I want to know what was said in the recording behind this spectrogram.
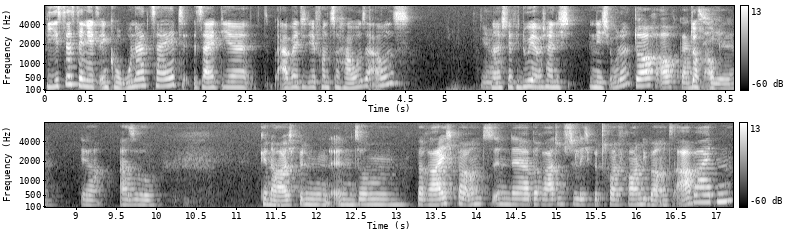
Wie ist das denn jetzt in Corona-Zeit? Seid ihr, arbeitet ihr von zu Hause aus? Ja. Na, Steffi, du ja wahrscheinlich nicht, oder? Doch, auch ganz Doch, viel. Auch. Ja, also genau, ich bin in so einem Bereich bei uns in der Beratungsstelle. Ich betreue Frauen, die bei uns arbeiten.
